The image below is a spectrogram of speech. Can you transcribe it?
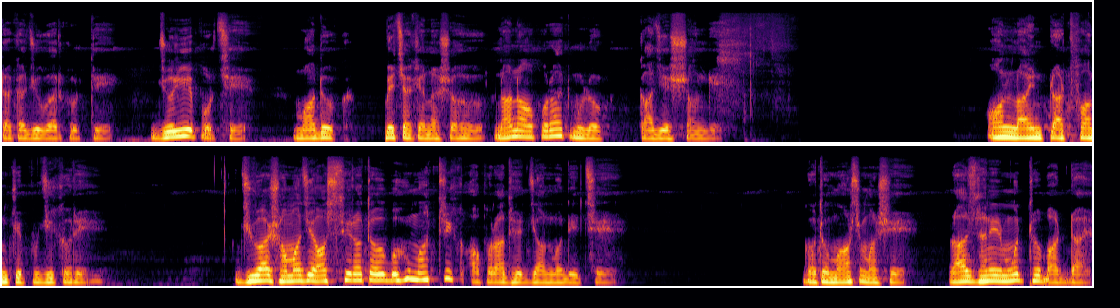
টাকা জোগাড় করতে জড়িয়ে পড়ছে মাদক বেচা কেনা সহ নানা অপরাধমূলক কাজের সঙ্গে। অনলাইন প্ল্যাটফর্মকে পুঁজি করে। জুয়া সমাজে অস্থিরতা ও বহুমাত্রিক অপরাধের জন্ম দিচ্ছে। গত মার্চ মাসে রাজধানীর মধ্য বাড্ডায়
